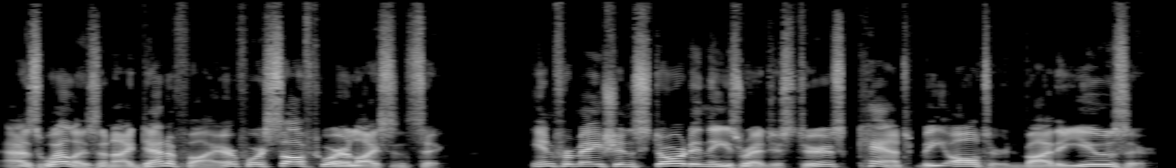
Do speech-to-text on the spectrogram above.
as well as an identifier for software licensing. Information stored in these registers can't be altered by the user.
